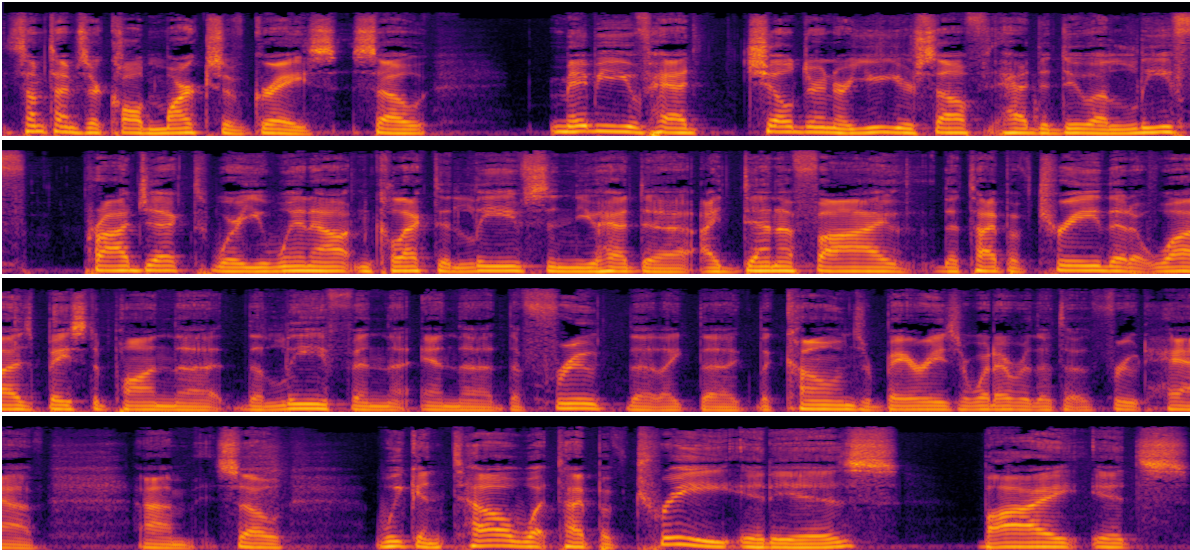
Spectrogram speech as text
sometimes they're called marks of grace. So maybe you've had children or you yourself had to do a leaf project where you went out and collected leaves and you had to identify the type of tree that it was based upon the, the leaf and the and the, the fruit, the like the, the cones or berries or whatever that the fruit have. Um, so we can tell what type of tree it is by its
